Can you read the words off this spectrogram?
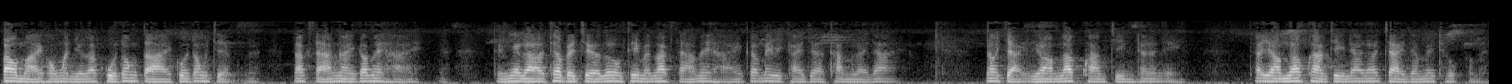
เป้าหมายของมันอยู่แล้วกูต้องตายกูต้องเจ็บ รักษาไงก็ไม่หาย ถึงเวลาถ้าไปเจอโรคที่มันรักษาไม่หาย ก็ไม่มีใครจะทำอะไรได้ นอกจากยอมรับความจริงเท่านั้นเอง ถ้ายอมรับความจริงได้แล้วใจจะไม่ทุกข์กับมัน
